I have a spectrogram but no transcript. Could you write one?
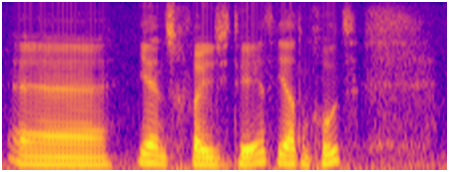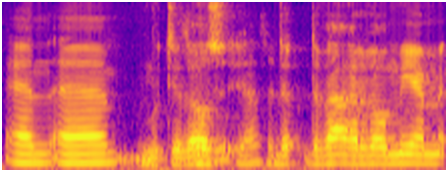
Eh, Jens, gefeliciteerd. Je had hem goed. En, ehm, moeten wel, ja, er, waren er wel meer, me-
